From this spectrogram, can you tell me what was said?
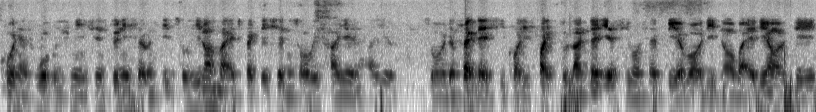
Kun has worked with me since 2017, so he knows my expectation is always higher and higher. So the fact that he qualified to London, yes, he was happy about it. No, but at the end of the day,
